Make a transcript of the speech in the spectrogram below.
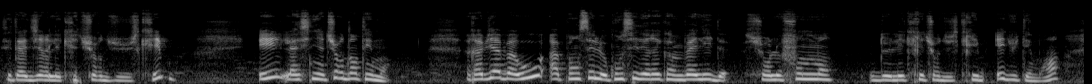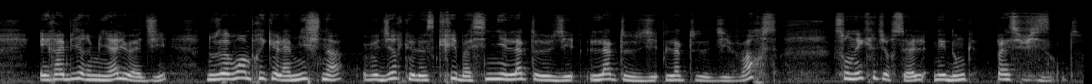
c'est-à-dire l'écriture du scribe, et la signature d'un témoin. Rabia Baou a pensé le considérer comme valide sur le fondement de l'écriture du scribe et du témoin, et Rabbi Irmia lui a dit Nous avons appris que la Mishnah veut dire que le scribe a signé l'acte de, de, de divorce, son écriture seule n'est donc pas suffisante.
